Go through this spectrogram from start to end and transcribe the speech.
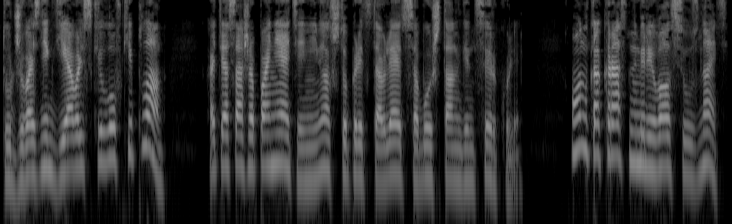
Тут же возник дьявольский ловкий план, хотя Саша понятия не имел, что представляют собой штангенциркули. Он как раз намеревался узнать.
